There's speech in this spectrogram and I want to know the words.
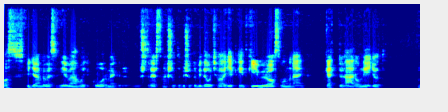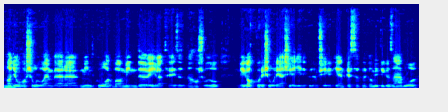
azt figyelembe veszünk nyilván, hogy kor, meg stressz, meg stb. stb. De hogyha egyébként kívülre azt mondanánk, 2, 3, 4, 5 nagyon hasonló emberrel, mind korban, mind élethelyzetben hasonló, még akkor is óriási egyéni különbségek jelentkezhetnek, amit igazából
